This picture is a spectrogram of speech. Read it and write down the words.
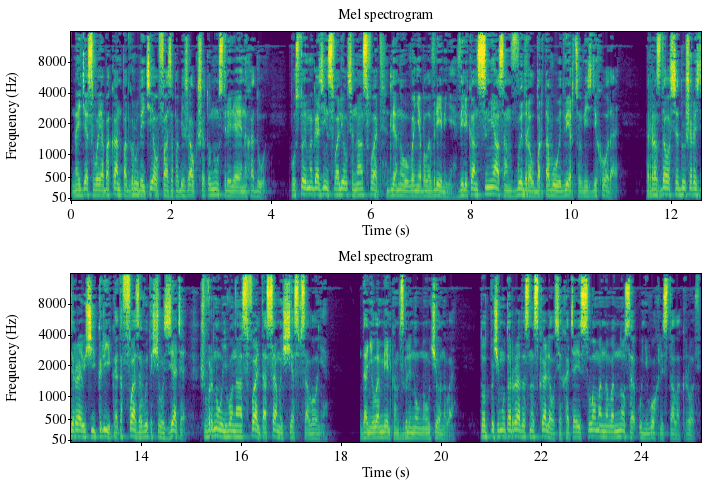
Найдя свой абакан под грудой тел, Фаза побежал к шатуну, стреляя на ходу. Пустой магазин свалился на асфальт, для нового не было времени. Великан с мясом выдрал бортовую дверцу вездехода. Раздался душераздирающий крик, эта фаза вытащил зятя, швырнул его на асфальт, а сам исчез в салоне. Данила мельком взглянул на ученого. Тот почему-то радостно скалился, хотя из сломанного носа у него хлестала кровь.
